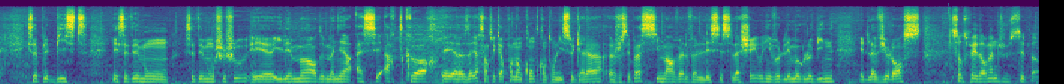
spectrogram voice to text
qui s'appelait Beast. Et c'était mon c'était mon chouchou. Et euh, il est mort de manière assez hardcore. Et euh, d'ailleurs c'est un truc à prendre en compte quand on lit ce gars là je sais pas si Marvel va le laisser se lâcher au niveau de l'hémoglobine et de la violence. Sur Spider-Man je sais pas.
